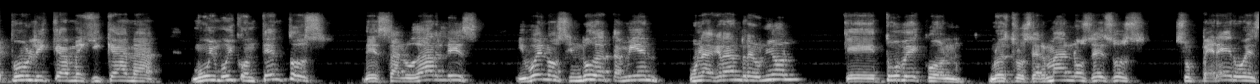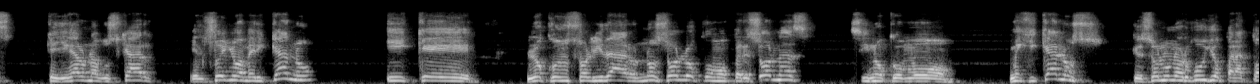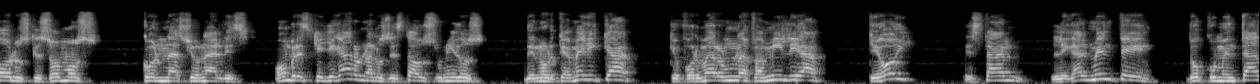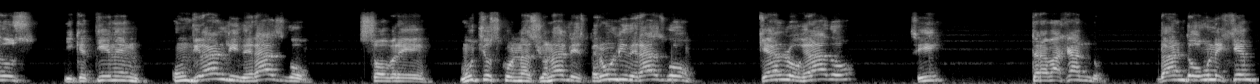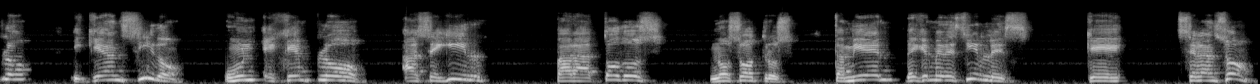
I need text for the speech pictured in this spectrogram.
República Mexicana. Muy, muy contentos de saludarles y bueno, sin duda también una gran reunión que tuve con nuestros hermanos, esos superhéroes que llegaron a buscar el sueño americano y que lo consolidaron, no solo como personas, sino como mexicanos, que son un orgullo para todos los que somos connacionales, hombres que llegaron a los Estados Unidos de Norteamérica, que formaron una familia, que hoy están legalmente documentados y que tienen un gran liderazgo sobre muchos connacionales, pero un liderazgo que han logrado, ¿sí? Trabajando, dando un ejemplo y que han sido un ejemplo a seguir para todos nosotros. También déjenme decirles que se lanzó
